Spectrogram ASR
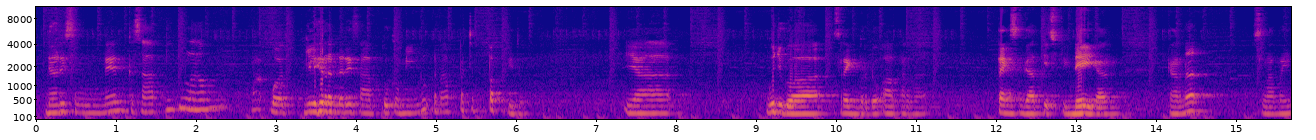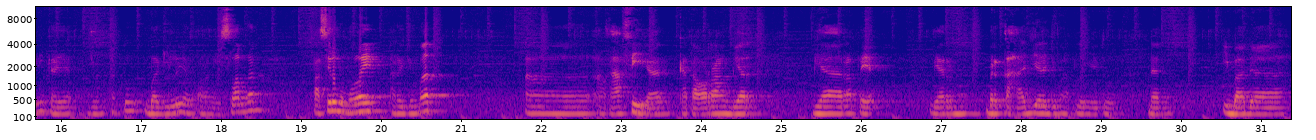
Dari Senin ke Sabtu tuh lama banget. Giliran dari Sabtu ke Minggu kenapa cepet gitu ya gue juga sering berdoa karena thanks God it's day kan. Karena selama ini kayak Jumat tuh bagi lo yang orang Islam kan pasti lo memulai hari Jumat eh, al-kafi kan kata orang biar biar apa ya biar berkah aja Jumat lo gitu. Dan ibadah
